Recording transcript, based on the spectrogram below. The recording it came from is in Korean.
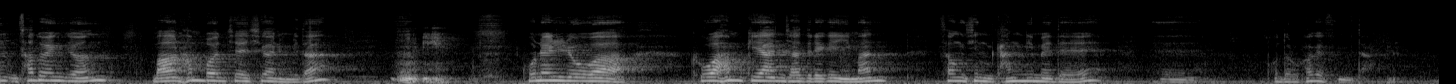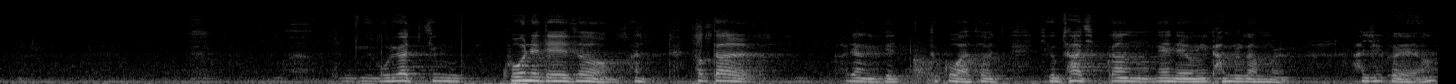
음, 사도행전 41번째 시간입니다. 고넬료와 그와 함께한 자들에게 임한 성신 강림에 대해 에, 보도록 하겠습니다. 우리가 지금 구원에 대해서 한 석 달 가량 이렇게 듣고 와서 지금 40강의 내용이 가물가물 하실 거예요.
